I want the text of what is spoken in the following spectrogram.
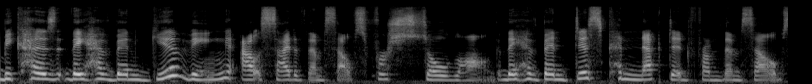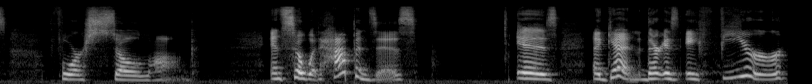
because they have been giving outside of themselves for so long. They have been disconnected from themselves for so long. And so what happens is is again there is a fear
